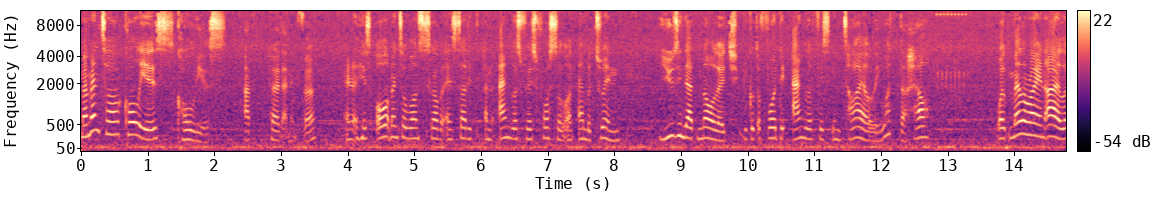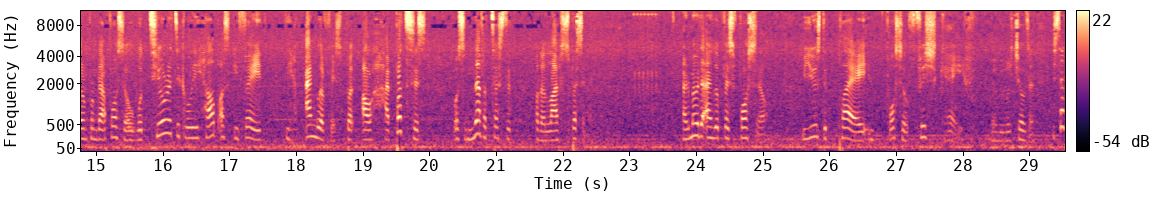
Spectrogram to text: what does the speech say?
My mentor, Coleus, Coleus, I've heard that before, and his old mentor once discovered and studied an anglerfish fossil on Ember Twin. Using that knowledge, we could avoid the anglerfish entirely. What the hell? What Mallow and I learned from that fossil would theoretically help us evade the anglerfish, but our hypothesis was never tested on a live specimen. I remember the anglerfish fossil. We used to play in fossil fish cave when we were children. Is that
